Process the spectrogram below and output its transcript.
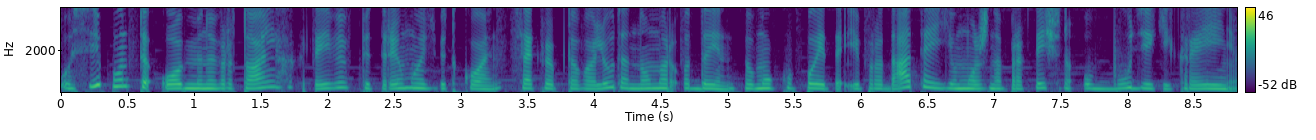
Усі пункти обміну віртуальних активів підтримують біткоін. Це криптовалюта номер один, тому купити і продати її можна практично у будь-якій країні.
